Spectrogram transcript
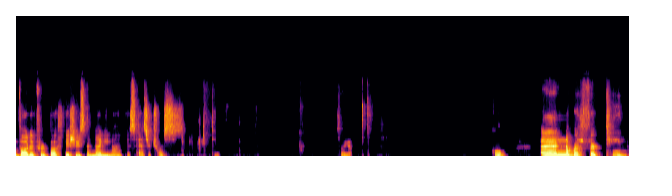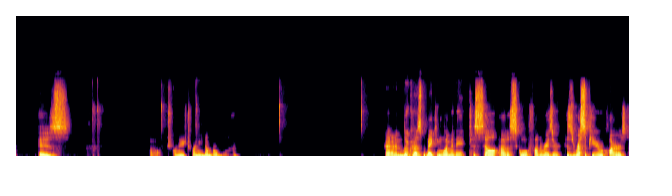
voted for both issues and 99 is answer choice. So yeah. Cool. And number 13 is uh, oh, 2020 number one. And Luka is making lemonade to sell at a school fundraiser. His recipe requires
